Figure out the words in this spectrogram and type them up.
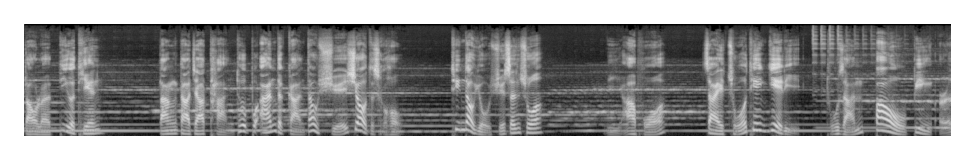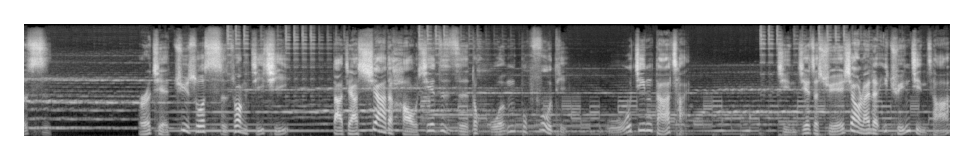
到了第二天。当大家忐忑不安地赶到学校的时候，听到有学生说，李阿婆在昨天夜里突然暴病而死，而且据说死状极其，大家吓得好些日子都魂不附体，无精打采。紧接着，学校来了一群警察，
